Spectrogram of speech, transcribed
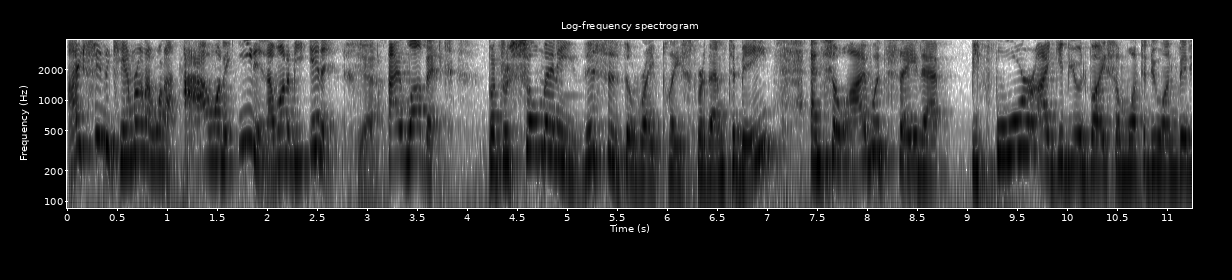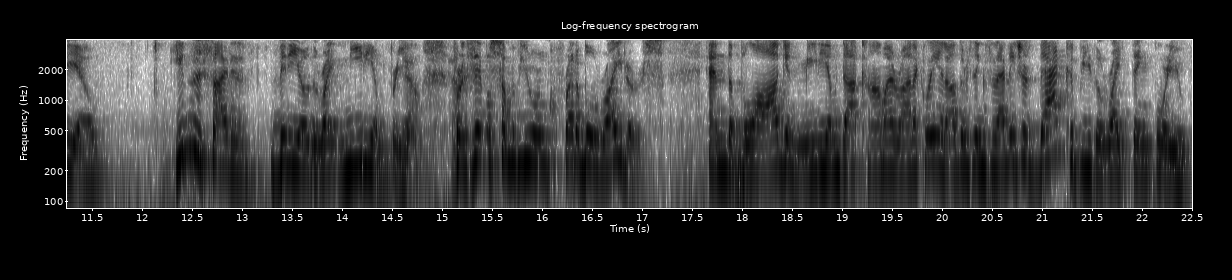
I see the camera and I want to I want to eat it. I want to be in it. Yeah. I love it. But for so many, this is the right place for them to be. And so I would say that before I give you advice on what to do on video, you have to decide is video the right medium for you. Yeah. For example, some of you are incredible writers. And the blog and medium.com, ironically, and other things of that nature, that could be the right thing for you.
